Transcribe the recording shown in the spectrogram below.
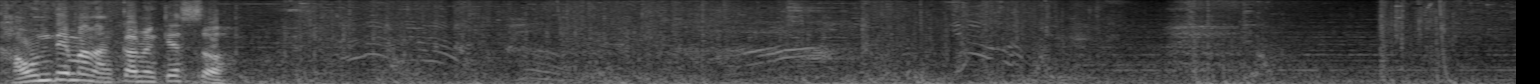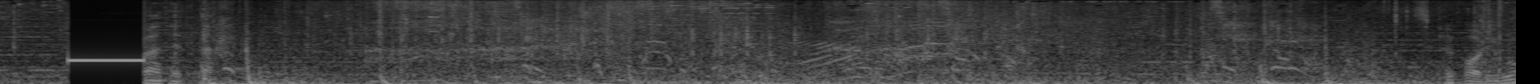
가운데만 안 까면 깼어. 아 됐다 스페 버리고.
